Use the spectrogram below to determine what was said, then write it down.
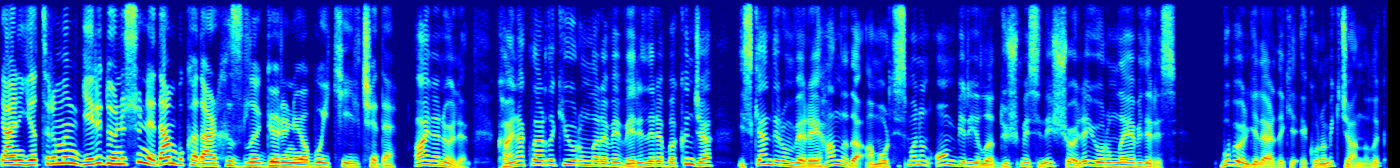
Yani yatırımın geri dönüşü neden bu kadar hızlı görünüyor bu iki ilçede? Aynen öyle. Kaynaklardaki yorumlara ve verilere bakınca İskenderun ve Reyhanlı'da amortismanın 11 yıla düşmesini şöyle yorumlayabiliriz. Bu bölgelerdeki ekonomik canlılık,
